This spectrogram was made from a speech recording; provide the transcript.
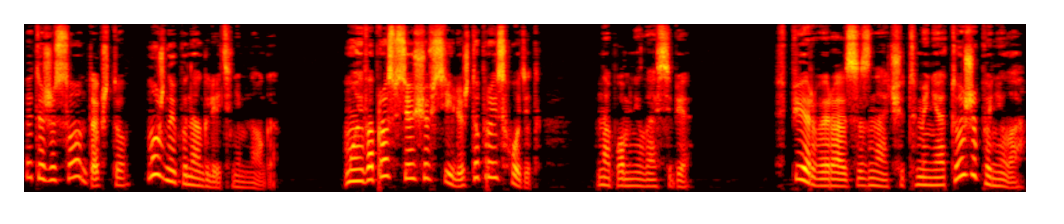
Это же сон, так что можно и понаглеть немного. «Мой вопрос все еще в силе. Что происходит?» — напомнила о себе. «В первый раз, значит, меня тоже поняла?»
